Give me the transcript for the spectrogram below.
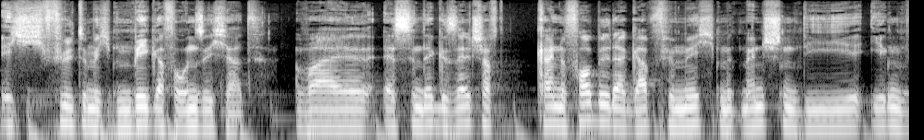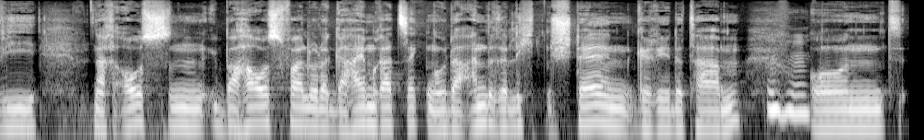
Ich fühlte mich mega verunsichert, weil es in der Gesellschaft keine Vorbilder gab für mich mit Menschen, die irgendwie nach außen über Hausfall oder Geheimratsecken oder andere lichten Stellen geredet haben. Mhm. Und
